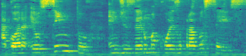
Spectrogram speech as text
Agora eu sinto em dizer uma coisa para vocês.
